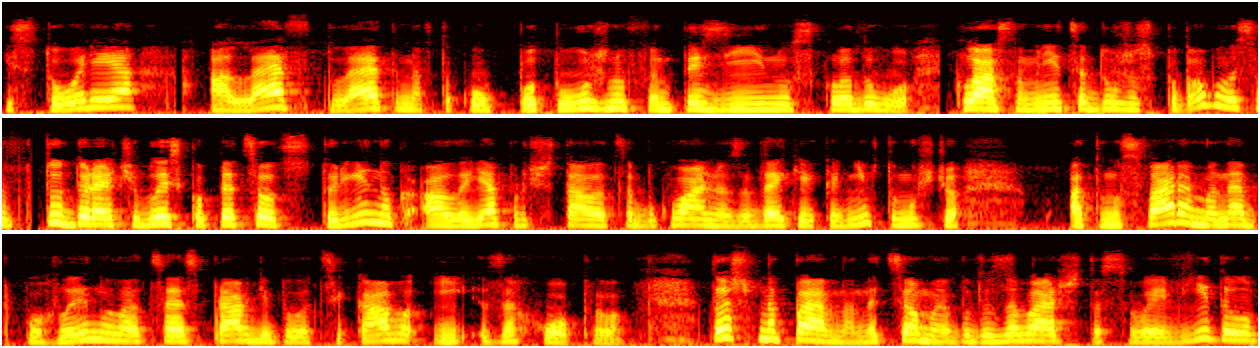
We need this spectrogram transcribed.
історія, але вплетена в таку потужну фентезійну складову. Класно, мені це дуже сподобалося. Тут, до речі, близько 500 сторінок, але я прочитала це буквально за декілька днів, тому що. Атмосфера мене поглинула, це справді було цікаво і захопливо. Тож, напевно, на цьому я буду завершити своє відео.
